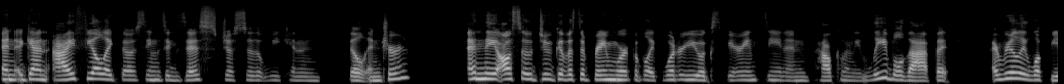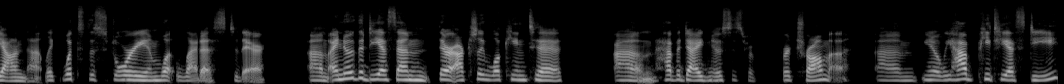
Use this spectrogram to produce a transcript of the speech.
and again, I feel like those things exist just so that we can feel injured. And they also do give us a framework of like, what are you experiencing and how can we label that? But I really look beyond that. Like, what's the story and what led us to there? Um, I know the DSM, they're actually looking to um, have a diagnosis for, for trauma. Um, you know, we have PTSD.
